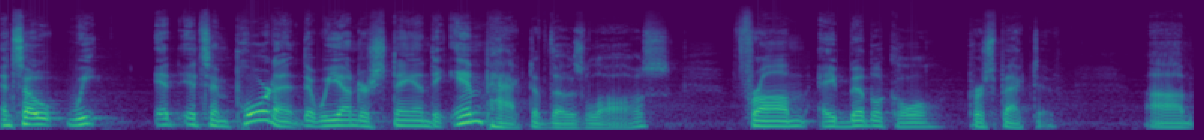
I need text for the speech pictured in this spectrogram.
And so we, it, it's important that we understand the impact of those laws from a biblical perspective, um,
